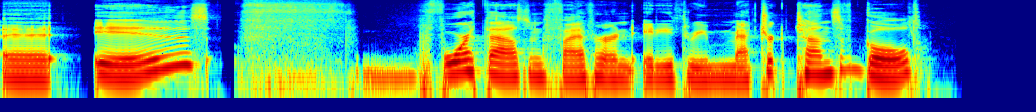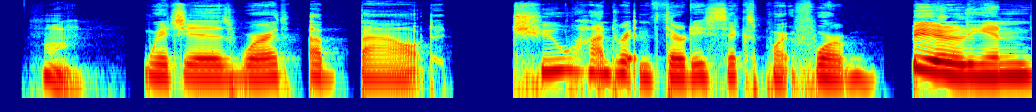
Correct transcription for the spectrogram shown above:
It is 4,583 metric tons of gold, Hmm. which is worth about $236.4 billion.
